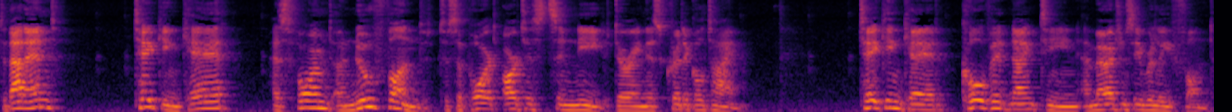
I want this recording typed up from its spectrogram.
To that end, Taking Care has formed a new fund to support artists in need during this critical time. Taking Care COVID 19 Emergency Relief Fund.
